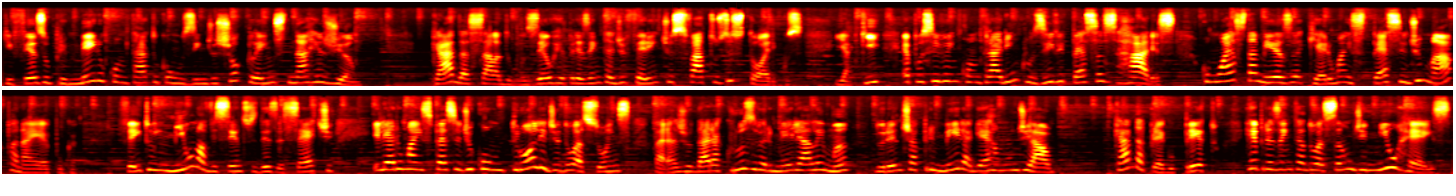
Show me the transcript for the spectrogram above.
que fez o primeiro contato com os índios choclens na região. Cada sala do museu representa diferentes fatos históricos, e aqui é possível encontrar inclusive peças raras, como esta mesa, que era uma espécie de mapa na época. Feito em 1917, ele era uma espécie de controle de doações para ajudar a Cruz Vermelha Alemã durante a Primeira Guerra Mundial. Cada prego preto representa a doação de mil réis,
